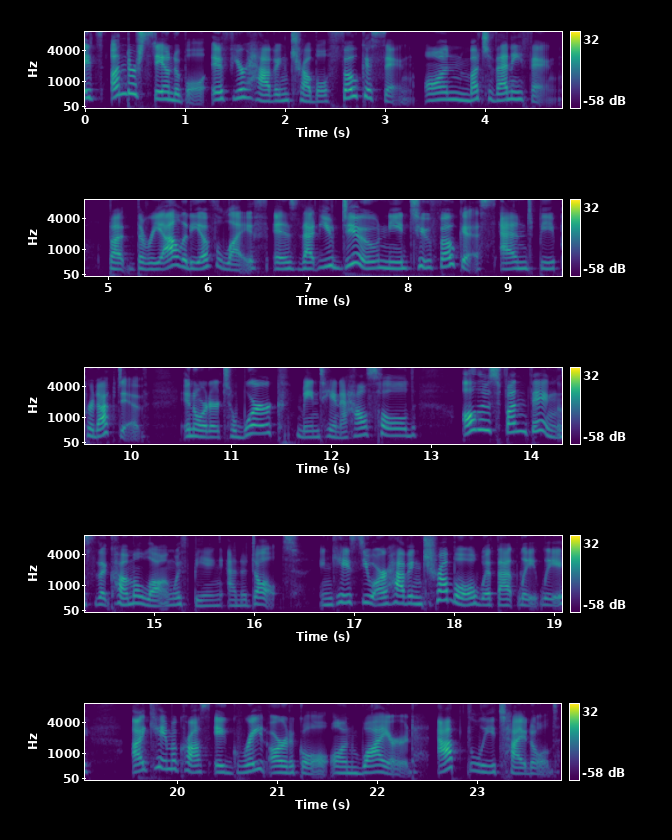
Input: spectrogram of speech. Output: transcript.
it's understandable if you're having trouble focusing on much of anything but the reality of life is that you do need to focus and be productive in order to work, maintain a household, all those fun things that come along with being an adult. In case you are having trouble with that lately, I came across a great article on Wired, aptly titled,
